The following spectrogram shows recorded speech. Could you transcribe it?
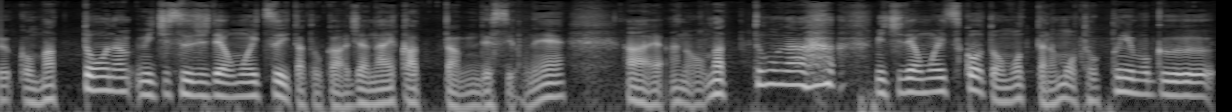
う、こう、まっとうな道筋で思いついたとかじゃなかったんですよね。はい。あの、まっとうな道で思いつこうと思ったらもうとっくに僕、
